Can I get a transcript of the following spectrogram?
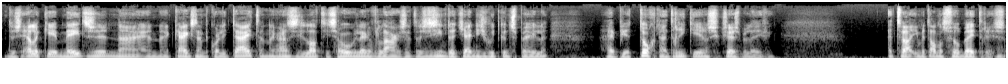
Dus elke keer meten ze naar, en eh, kijken ze naar de kwaliteit. En dan gaan ze die lat iets hoger leggen of lager zetten. Als ze zien dat jij niet zo goed kunt spelen, heb je toch na drie keer een succesbeleving. En terwijl iemand anders veel beter is.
